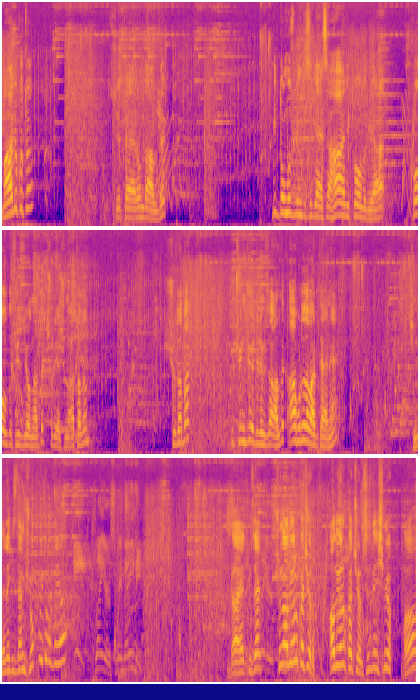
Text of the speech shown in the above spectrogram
Mavi kutu. Süper onu da aldık. Bir domuz bindisi gelse harika olur ya. Koldu füzyonladık. Şuraya şunu atalım. Şurada bak. Üçüncü ödülümüzü aldık. Aa burada da var bir tane. Çimlere gizlenmiş yok muydu burada ya? Gayet güzel. Şunu alıyorum kaçıyorum. Alıyorum kaçıyorum. Sizde işim yok. Aa.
